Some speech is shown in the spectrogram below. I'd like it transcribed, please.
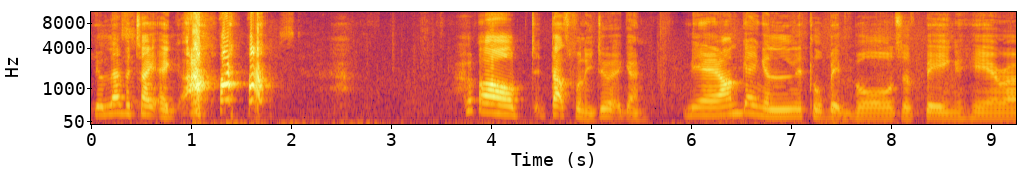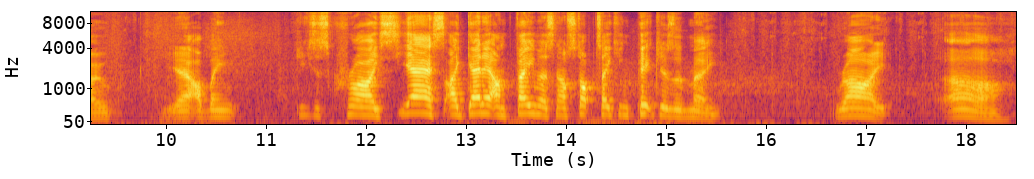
You're levitating. oh, that's funny. Do it again. Yeah, I'm getting a little bit bored of being a hero. Yeah, I mean, Jesus Christ. Yes, I get it. I'm famous. Now stop taking pictures of me. Right. Oh,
